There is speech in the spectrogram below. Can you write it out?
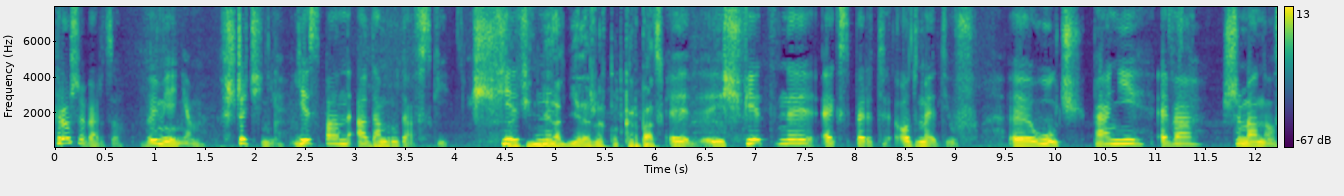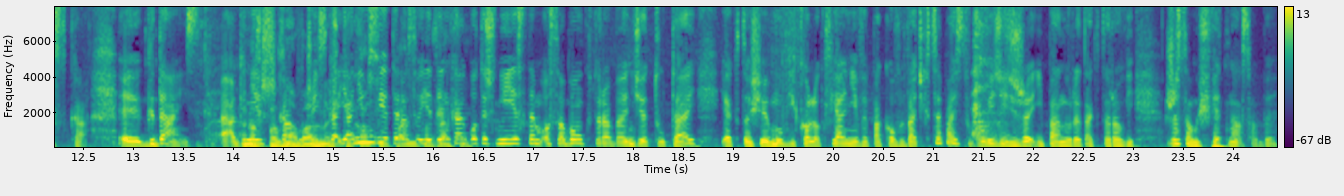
Proszę bardzo, wymieniam. W Szczecinie jest pan Adam Rudawski. Szczecin Świetny, nie, nie leży w podkarpackim. y, y, świetny ekspert od mediów. Y, Łódź, pani Ewa Szymanowska, Gdańsk, Agnieszka Buczyńska. Ja nie mówię teraz o jedynkach, potrafi? bo też nie jestem osobą, która będzie tutaj, jak to się mówi kolokwialnie, wypakowywać. Chcę Państwu powiedzieć, że i panu redaktorowi, że są świetne osoby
